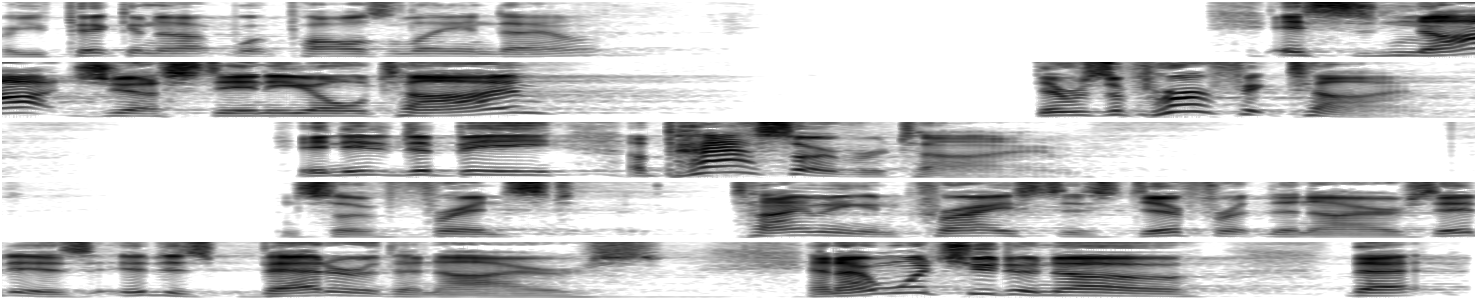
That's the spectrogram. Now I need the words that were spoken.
Are you picking up what Paul's laying down? It's not just any old time. There was a perfect time. It needed to be a Passover time. And so, friends, timing in Christ is different than ours. It is, it is better than ours. And I want you to know that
